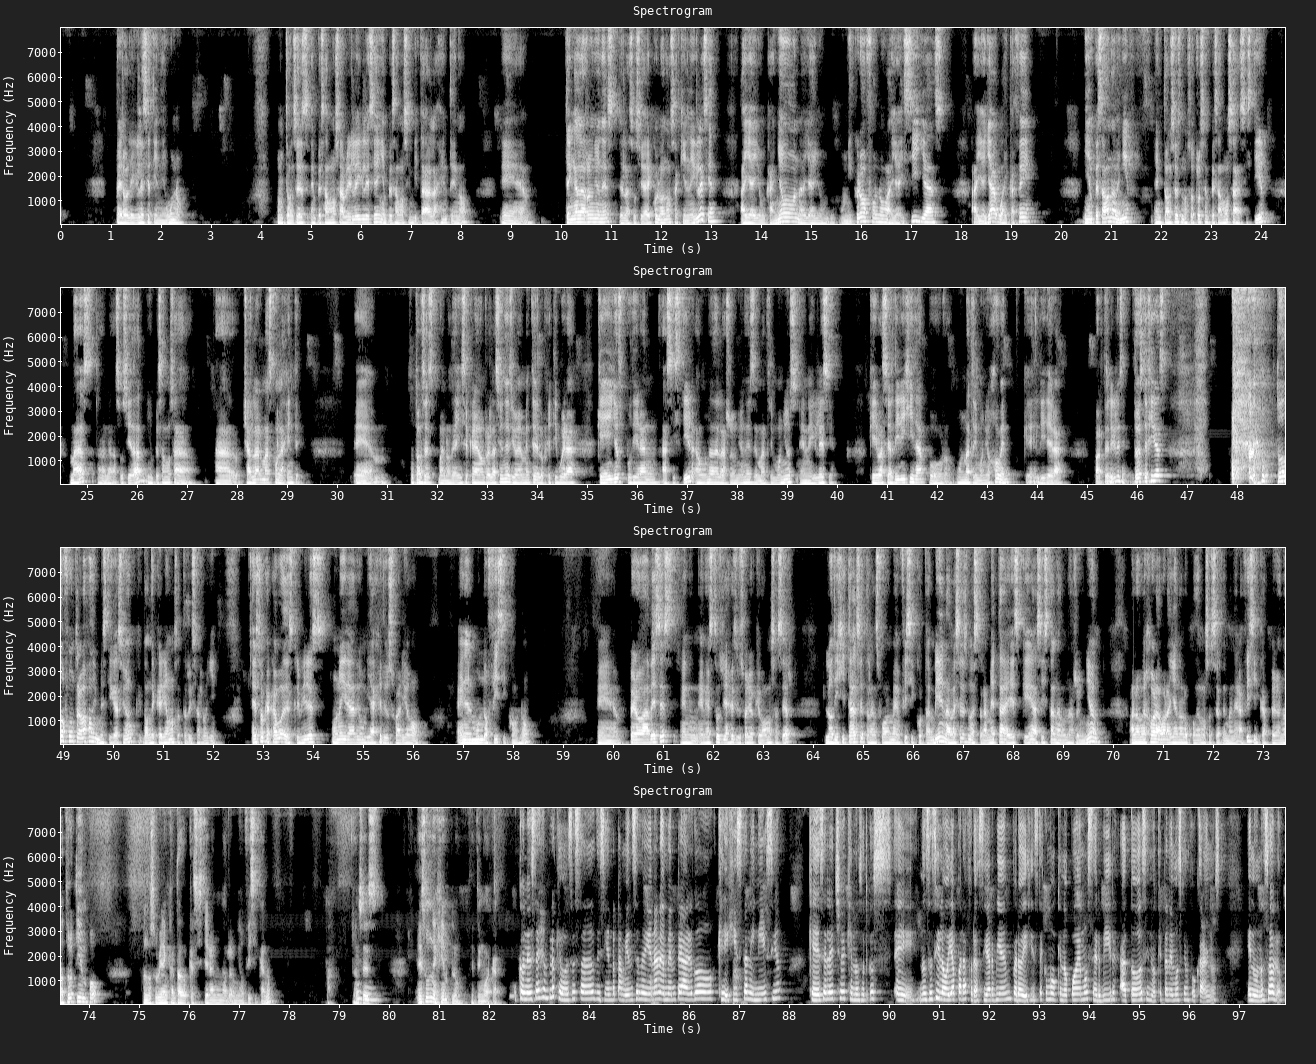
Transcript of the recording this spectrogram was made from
pero la iglesia tiene uno. Entonces empezamos a abrir la iglesia y empezamos a invitar a la gente, ¿no? Eh, tengan las reuniones de la sociedad de colonos aquí en la iglesia. Ahí hay un cañón, ahí hay un, micrófono, ahí hay sillas, ahí hay agua y café. Y empezaban a venir. Entonces nosotros empezamos a asistir más a la sociedad y empezamos a, charlar más con la gente. Em, entonces, bueno, de ahí se crearon relaciones y obviamente el objetivo era que ellos pudieran asistir a una de las reuniones de matrimonios en la iglesia, que iba a ser dirigida por un matrimonio joven que lidera parte de la iglesia. Entonces, te fijas, todo fue un trabajo de investigación donde queríamos aterrizarlo allí. Esto que acabo de describir es una idea de un viaje de usuario en el mundo físico, ¿no? Eh, pero a veces en, en estos viajes de usuario que vamos a hacer, lo digital se transforma en físico también. A veces nuestra meta es que asistan a una reunión. A lo mejor ahora ya no lo podemos hacer de manera física, pero en otro tiempo pues, nos hubiera encantado que asistieran a una reunión física, ¿no? Entonces, es un ejemplo que tengo acá. Con este ejemplo que vos estabas diciendo, también se me viene a la mente algo que dijiste al inicio, que es el hecho de que nosotros, eh, no sé si lo voy a parafrasear bien, pero dijiste como que no podemos servir a todos, sino que tenemos que enfocarnos en uno solo.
